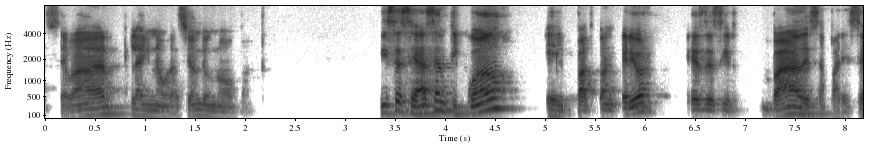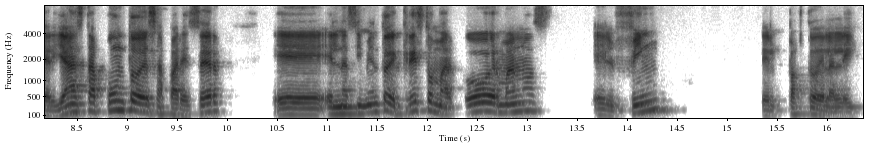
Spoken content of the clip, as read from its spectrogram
se va a dar la inauguración de un nuevo pacto. Dice, se hace anticuado el pacto anterior, es decir, va a desaparecer. Ya está a punto de desaparecer. Eh, el nacimiento de Cristo marcó, hermanos, el fin del pacto de la ley.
